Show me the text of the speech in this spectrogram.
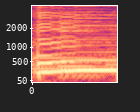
Mm-hmm.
